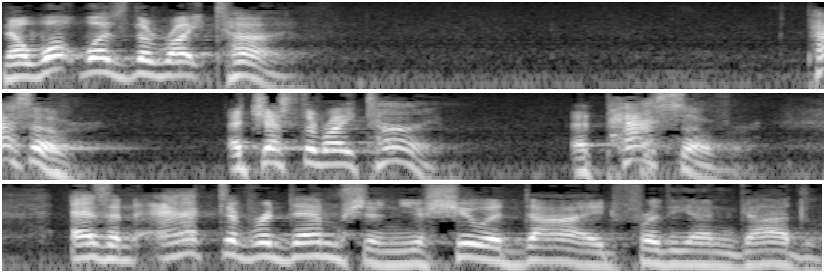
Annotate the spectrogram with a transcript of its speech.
Now, what was the right time? Passover at just the right time, at Passover. As an act of redemption, Yeshua died for the ungodly.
